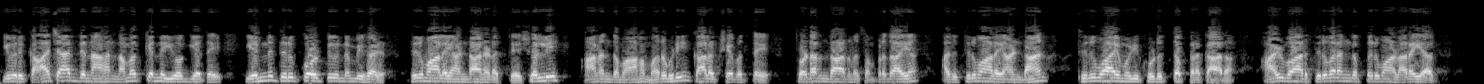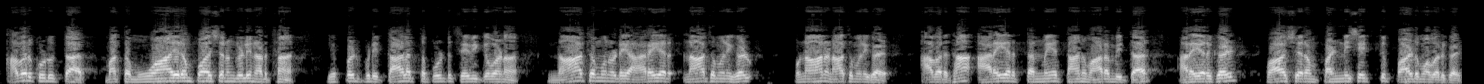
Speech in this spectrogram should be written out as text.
இவருக்கு ஆச்சாரியனாக நமக்கு என்ன யோக்கியத்தை? என்ன திருக்கோட்டு நம்பிகள்? திருமாலையாண்டானிடத்தை சொல்லி ஆனந்தமாக மறுபடியும் காலக்ஷேபத்தை தொடர்ந்தார்னு சம்பிரதாயம். அது திருமாலையாண்டான் திருவாய்மொழி கொடுத்த பிரகாரம். ஆழ்வார் திருவரங்க பெருமாள் அறையார் அவர் கொடுத்தார். மத்த மூவாயிரம் பாசனங்களின் அர்த்தம். எப்படி தாளத்தை போட்டு சேவிக்க வேணும்? நாதமுனுடைய அரையர் நாதமுனிகள் உன்னான நாதமுனிகள் அவர் தான் அரையர் தன்மையை தானும் ஆரம்பித்தார். அரையர்கள் பாசுரம் பண்ணிசைத்து பாடும் அவர்கள்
